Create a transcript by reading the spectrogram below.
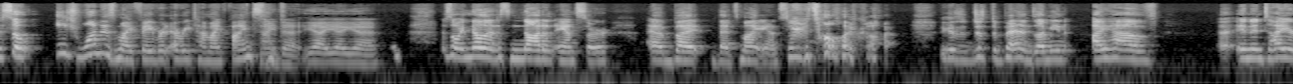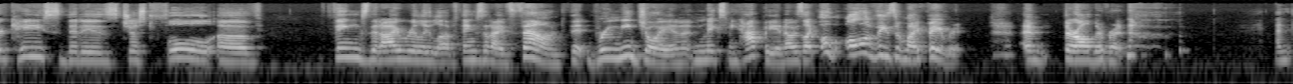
so each one is my favorite every time I find something. did. Yeah, yeah, yeah. So I know that it's not an answer, uh, but that's my answer. It's all I've got because it just depends. I mean, I have an entire case that is just full of things that I really love, things that I've found that bring me joy and it makes me happy. And I was like, oh, all of these are my favorite, and they're all different. And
